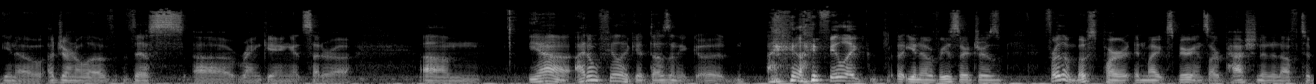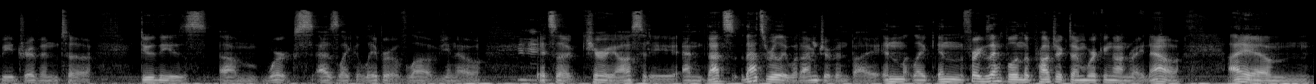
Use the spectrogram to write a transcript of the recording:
you know a journal of this uh, ranking etc um, yeah i don't feel like it does any good. I, I feel like you know researchers for the most part in my experience are passionate enough to be driven to do these um, works as like a labor of love you know mm-hmm. it's a curiosity and that's that's really what i'm driven by in like in for example in the project i'm working on right now i am um,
